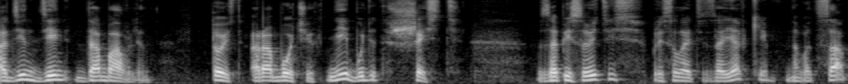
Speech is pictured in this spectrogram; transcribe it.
Один день добавлен. То есть рабочих дней будет 6. Записывайтесь, присылайте заявки на WhatsApp,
